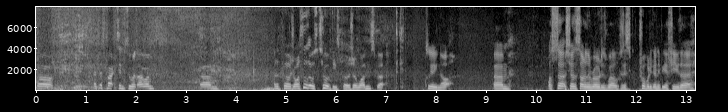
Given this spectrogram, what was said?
Oh, I just backed into it, that one. Um, and a Peugeot. I thought there was two of these Peugeot ones, but clearly not. Um, I'll search the other side of the road as well, because there's probably going to be a few there.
